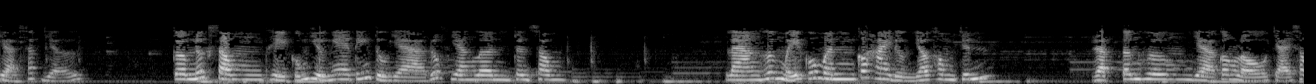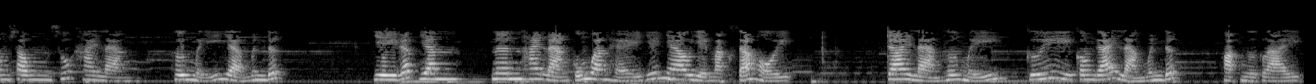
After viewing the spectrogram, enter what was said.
và sách vở. Cơm nước xong thì cũng vừa nghe tiếng tù già rút vang lên trên sông. Làng Hương Mỹ của Minh có hai đường giao thông chính, rạch Tân Hương và con lộ chạy song song suốt hai làng, Hương Mỹ và Minh Đức. Vì ráp danh nên hai làng cũng quan hệ với nhau về mặt xã hội. Trai làng Hương Mỹ cưới con gái làng Minh Đức, hoặc ngược lại.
